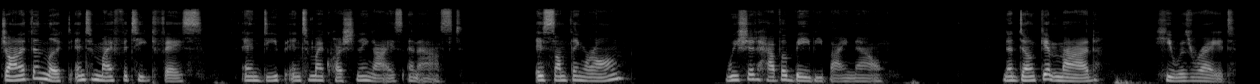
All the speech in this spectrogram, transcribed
Jonathan looked into my fatigued face and deep into my questioning eyes and asked, Is something wrong? We should have a baby by now. Now, don't get mad. He was right,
